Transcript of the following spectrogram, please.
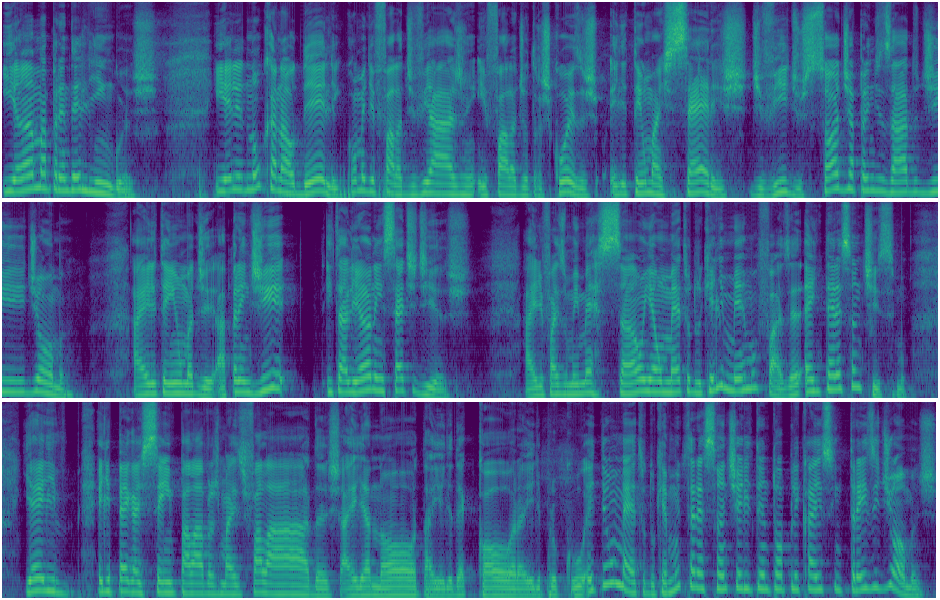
e ama aprender línguas. E ele, no canal dele, como ele fala de viagem e fala de outras coisas, ele tem umas séries de vídeos só de aprendizado de idioma. Aí ele tem uma de aprendi italiano em sete dias. Aí ele faz uma imersão e é um método que ele mesmo faz. É, é interessantíssimo. E aí ele, ele pega as 100 palavras mais faladas, aí ele anota, aí ele decora, aí ele procura. Ele tem um método que é muito interessante e ele tentou aplicar isso em três idiomas.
